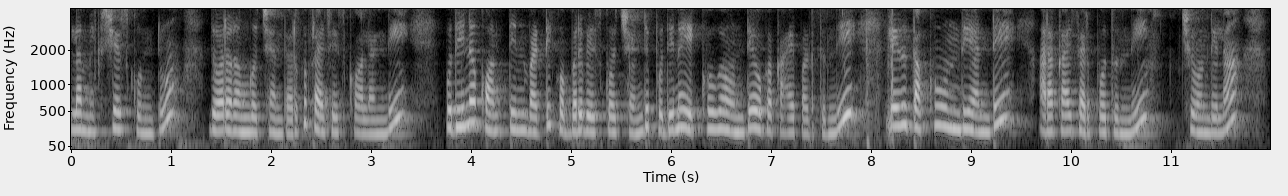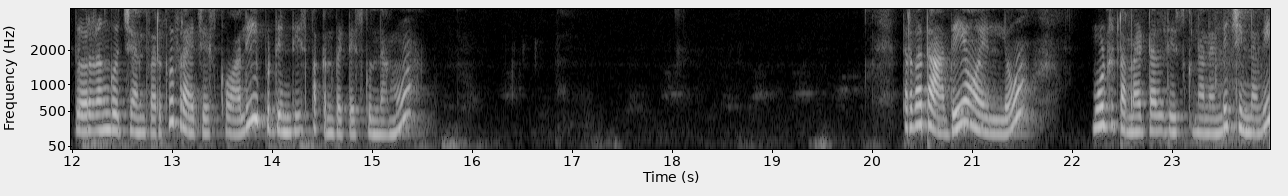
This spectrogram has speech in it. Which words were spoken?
ఇలా మిక్స్ చేసుకుంటూ దూర రంగు వచ్చేంత వరకు ఫ్రై చేసుకోవాలండి. పుదీనా క్వాంటిటీని బట్టి కొబ్బరి వేసుకోవచ్చండి. పుదీనా ఎక్కువగా ఉంటే ఒక కాయ పడుతుంది. లేదు తక్కువ ఉంది అంటే అరకాయ సరిపోతుంది. చూడండి ఇలా దూర రంగు వచ్చేంత వరకు ఫ్రై చేసుకోవాలి. ఇప్పుడు దీన్ని తీసి పక్కన పెట్టేసుకుందాము. తర్వాత అదే ఆయిల్లో మూడు టమాటాలు తీసుకున్నానండి చిన్నవి.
